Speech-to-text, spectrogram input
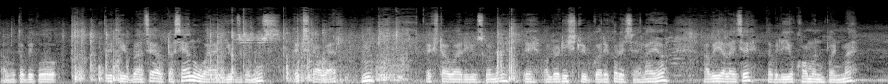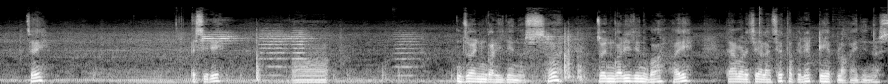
अब तपाईँको त्यतिमा चाहिँ एउटा सानो वायर युज गर्नुहोस्। Extra wire extra wire use गर्नु ए अलरेडी स्ट्रिप गरेको रहेछ यसलाई हो अब यसलाई चाहिँ तपाईँले यो कमन पोइन्टमा चाहिँ यसरी जोइन गरिदिनुहोस् हो। जोइन गरिदिनु भयो है। त्यहाँबाट चाहिँ यसलाई चाहिँ तपाईँले टेप लगाइदिनुहोस्।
